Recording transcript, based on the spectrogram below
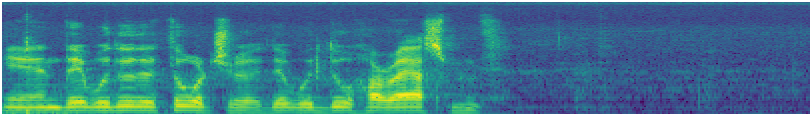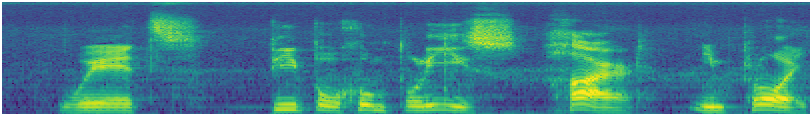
and they would do the torture they would do harassment with people whom police hired employed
